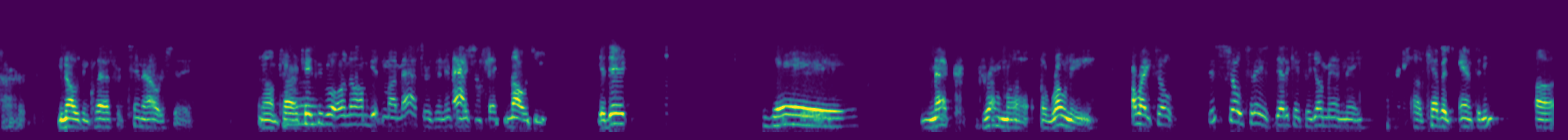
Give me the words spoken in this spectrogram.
tired. You know, I was in class for 10 hours today. And I'm tired. In case people don't know, I'm getting my master's in information technology. You dig? Yes. Mac Drama Aroni. All right, so this show today is dedicated to a young man named uh, Kevin Anthony. Uh,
